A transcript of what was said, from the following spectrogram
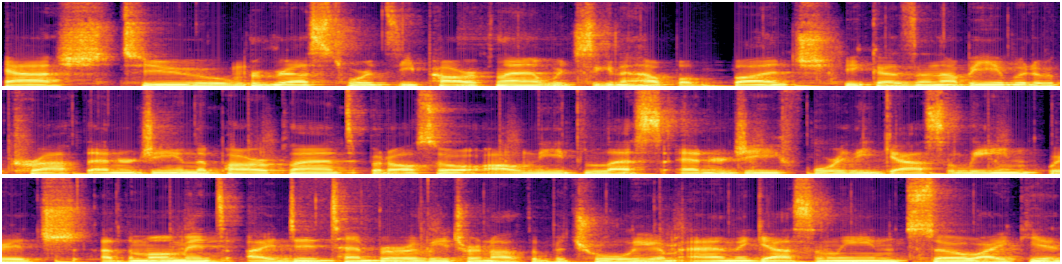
cash to progress towards the power plant, which is going to help a bunch because then I'll be able to craft energy in the power plant, but also I'll need less energy for the gasoline, which at the moment I did temporarily turn off the petroleum and the gasoline so I can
